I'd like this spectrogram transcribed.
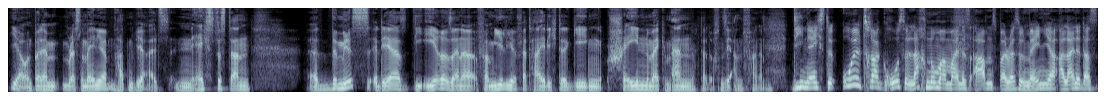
Ja, und bei der WrestleMania hatten wir als nächstes dann The Miz, der die Ehre seiner Familie verteidigte gegen Shane McMahon. Da dürfen sie anfangen. Die nächste ultra große Lachnummer meines Abends bei WrestleMania. Alleine das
